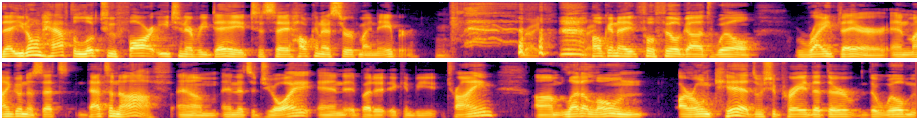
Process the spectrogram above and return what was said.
that you don't have to look too far each and every day to say, how can I serve my neighbor? Hmm. Right, right. how can I fulfill God's will? right there and my goodness that's that's enough um, and it's a joy and it, but it, it can be trying um, let alone our own kids, we should pray that their the will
